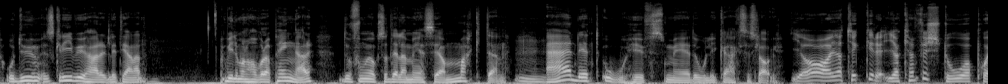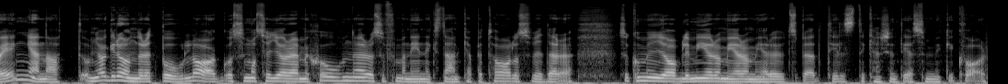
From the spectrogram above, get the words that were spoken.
Och du skriver ju här lite grann att vill man ha våra pengar, då får man också dela med sig av makten. Mm. Är det ett ohyfs med olika aktieslag? Ja, jag tycker det. Jag kan förstå poängen att om jag grundar ett bolag och så måste jag göra emissioner och så får man in externt kapital och så vidare. Så kommer jag bli mer och mer och mer utspädd tills det kanske inte är så mycket kvar.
